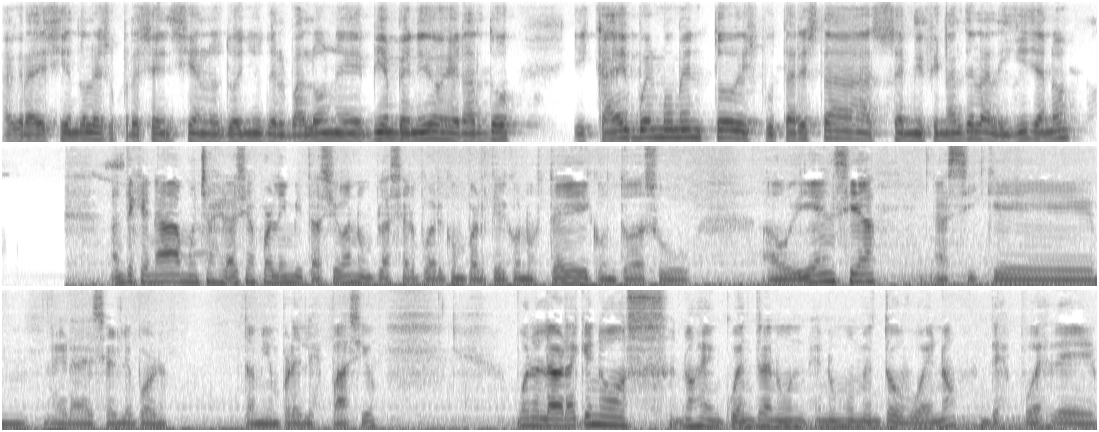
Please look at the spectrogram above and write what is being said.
agradeciéndole su presencia en los dueños del balón. Eh, bienvenido, Gerardo, y cae en buen momento disputar esta semifinal de la liguilla, ¿no? Antes que nada, muchas gracias por la invitación, un placer poder compartir con usted y con toda su audiencia, así que mm, agradecerle por también por el espacio. Bueno, la verdad que nos, nos encuentra en un, en un momento bueno después de,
